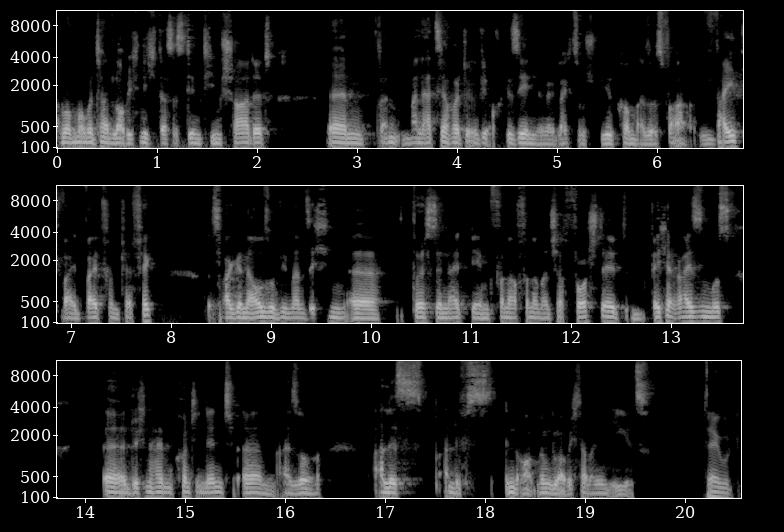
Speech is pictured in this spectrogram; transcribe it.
Aber momentan glaube ich nicht, dass es dem Team schadet. Ähm, man hat es ja heute irgendwie auch gesehen, wenn wir gleich zum Spiel kommen. Also es war weit, weit, weit von perfekt. Das war genauso, wie man sich ein äh, Thursday Night Game von einer, von einer Mannschaft vorstellt, welcher reisen muss äh, durch einen halben Kontinent. Ähm, also alles, alles in Ordnung, glaube ich, da bei den Eagles. Sehr gut.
